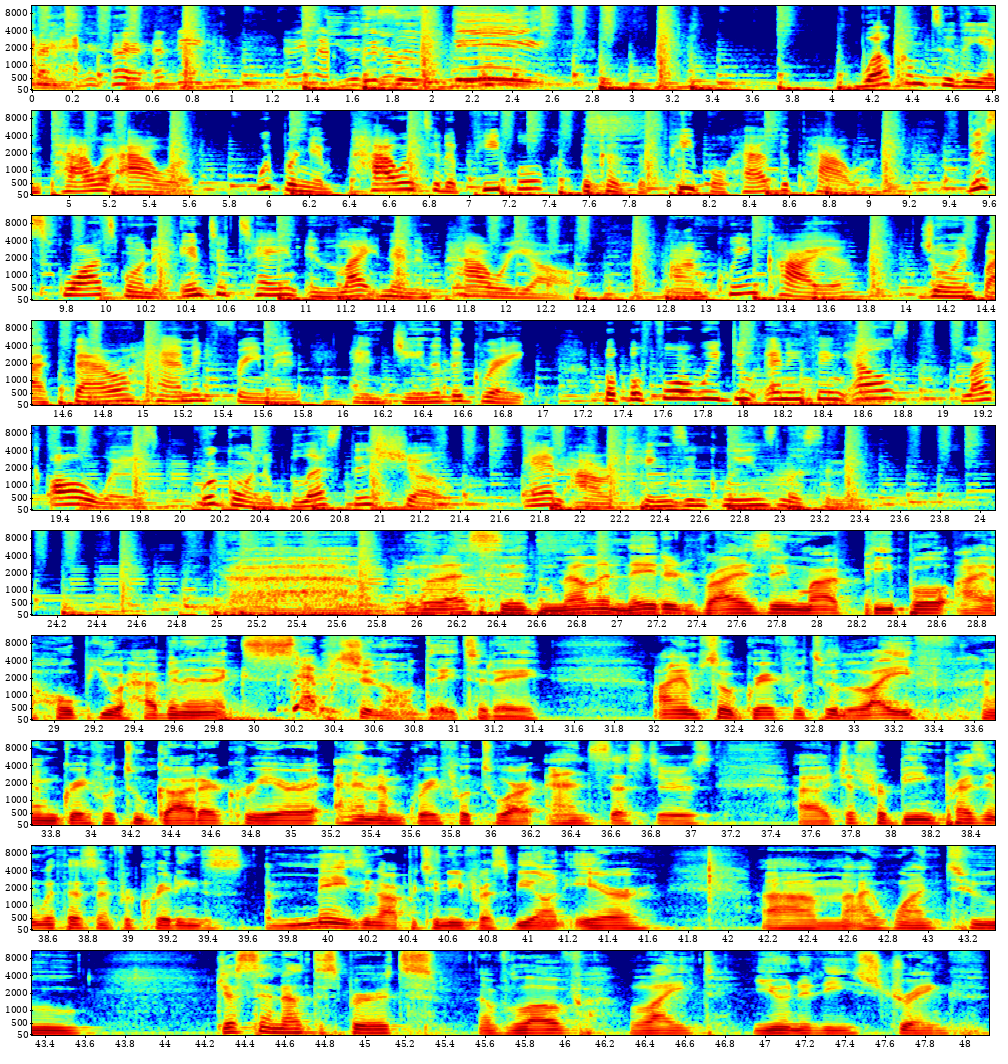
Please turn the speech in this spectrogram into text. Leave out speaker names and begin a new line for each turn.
I think, I think this is deep.
Welcome to the Empower Hour. We bring empower to the people because the people have the power. This squad's going to entertain, enlighten, and empower y'all. I'm Queen Kaya, joined by Pharaoh Hammond Freeman and Gina the Great. But before we do anything else, like always, we're going to bless this show and our kings and queens listening.
Blessed melanated rising, my people. I hope you are having an exceptional day today. I am so grateful to life, and I'm grateful to God, our Creator, and I'm grateful to our ancestors uh, just for being present with us and for creating this amazing opportunity for us to be on air. Um, I want to just send out the spirits of love, light, unity, strength,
